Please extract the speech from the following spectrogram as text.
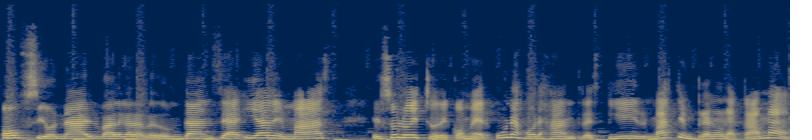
opcional, valga la redundancia, y además el solo hecho de comer unas horas antes y ir más temprano a la cama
